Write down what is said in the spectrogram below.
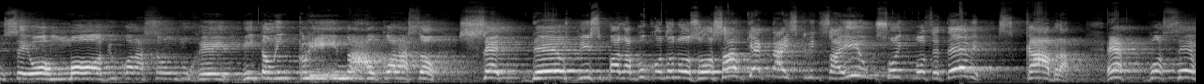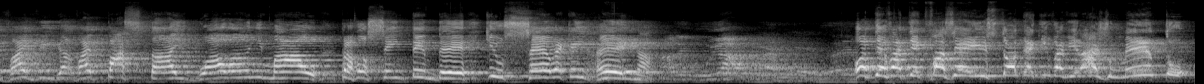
o Senhor move o coração do rei, então inclina o coração. Deus disse para Nabucodonosor: sabe o que é que está escrito isso aí? Um sonho que você teve? Cabra, é você vai vai pastar igual a animal, para você entender que o céu é quem reina. Aleluia. Onde vai ter que fazer isso? Onde é que vai virar jumento?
